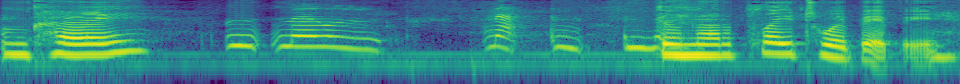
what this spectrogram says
Okay? They're not a play toy, baby.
